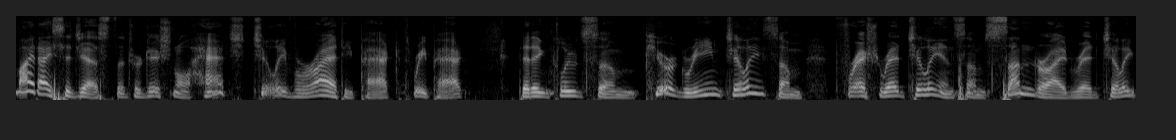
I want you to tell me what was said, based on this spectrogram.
Might I suggest the traditional Hatch Chili Variety Pack, three pack, that includes some pure green chili, some fresh red chili, and some sun dried red chili.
